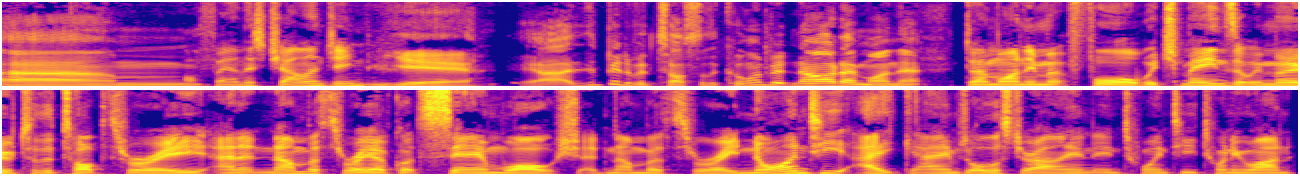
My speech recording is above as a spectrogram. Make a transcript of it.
I Um, found this challenging. yeah, uh, it's a bit of a toss of the coin, but no, I don't mind that. Don't mind him at four, which means that we move to the top three. And at number three, I've got Sam Walsh at number three. 98 games, All Australian in 2021.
